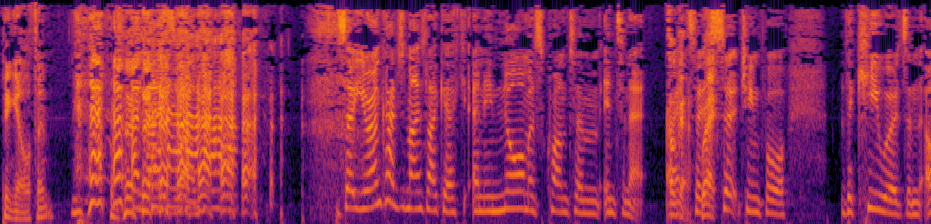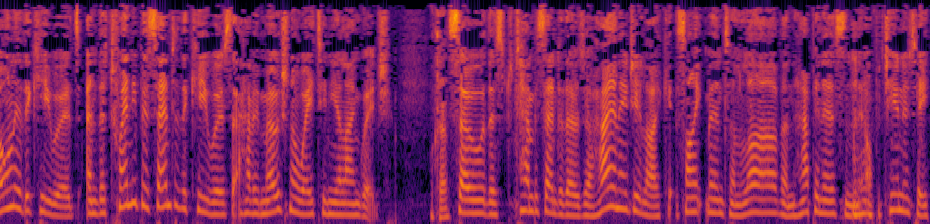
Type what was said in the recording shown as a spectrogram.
pink elephant. nice so your unconscious mind's like a, an enormous quantum internet, right? Okay, so right. it's searching for the keywords and only the keywords and the 20% of the keywords that have emotional weight in your language. Okay. So there's 10% of those are high energy like excitement and love and happiness and Mm-hmm. opportunity.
